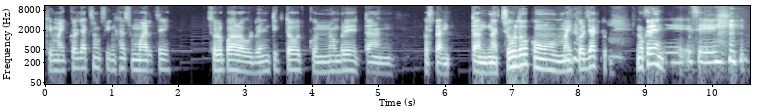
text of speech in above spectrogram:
que Michael Jackson finja su muerte solo para volver en TikTok con un nombre tan, pues tan, tan absurdo como Michael Jackson. ¿No creen? Sí,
